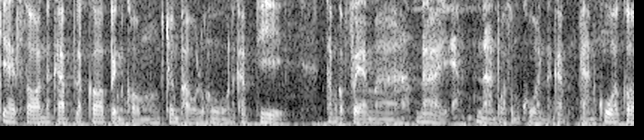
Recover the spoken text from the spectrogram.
แจ้ซ้อนนะครับ แล้วก็เป็นของชนเผ่าลงหูนะครับที่ ทำกาแฟมาได้นานพอสมควรนะครับ การคั่วก็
